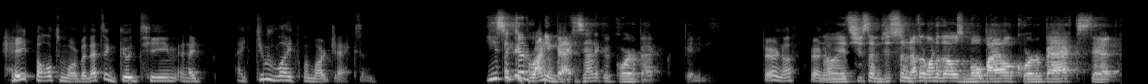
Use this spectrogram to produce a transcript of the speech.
Hate Baltimore, but that's a good team, and I I do like Lamar Jackson. He's a good running back. He's not a good quarterback, in my opinion. Fair enough. Fair You know, enough. it's just just another one of those mobile quarterbacks that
